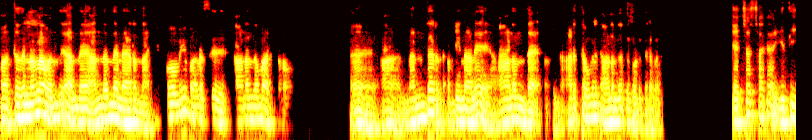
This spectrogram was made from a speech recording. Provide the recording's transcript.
மற்றதுலாம் வந்து அந்த அந்தந்த நேரம் தான் எப்பவுமே மனசு ஆனந்தமா இருக்கணும். அஹ் நந்தர் அப்படின்னாலே ஆனந்த அப்படின்னா அடுத்தவங்களுக்கு ஆனந்தத்தை கொடுக்கிறவர். எச்சசக இதி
